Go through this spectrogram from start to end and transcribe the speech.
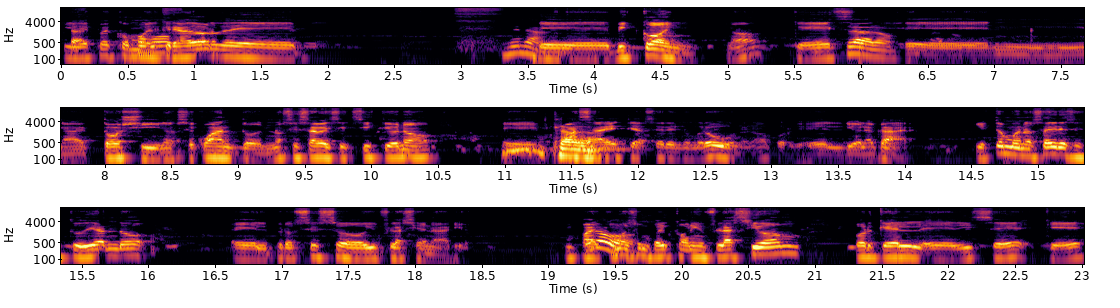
Y después como el creador de, Bitcoin, ¿no? Que es Claro. eh, Natoshi, no sé cuánto, no se sabe si existe o no. eh, Claro. Pasa este a ser el número uno, ¿no? Porque él dio la cara. Y está en Buenos Aires estudiando el proceso inflacionario. Un como es un país con inflación, porque él eh, dice que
